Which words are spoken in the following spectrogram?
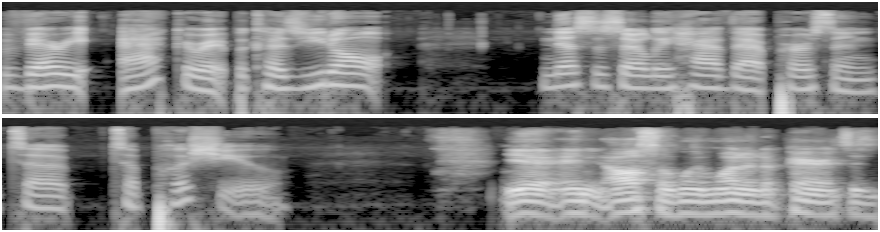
very accurate because you don't necessarily have that person to to push you Yeah, and also when one of the parents is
